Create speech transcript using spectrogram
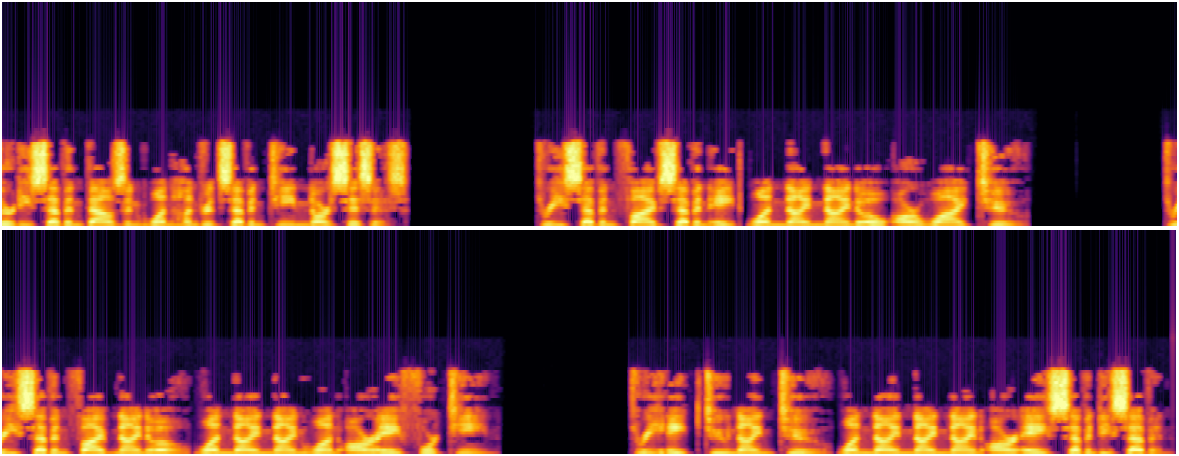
37117 Narcissus 37578-1990RY2 37590-1991RA14 38292-1999RA77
